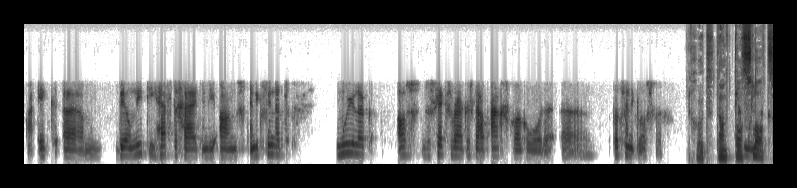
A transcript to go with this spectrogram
Maar ik um, deel niet die heftigheid en die angst. En ik vind het moeilijk als de sekswerkers daarop aangesproken worden. dat vind ik lastig. Goed, dan tot slot.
